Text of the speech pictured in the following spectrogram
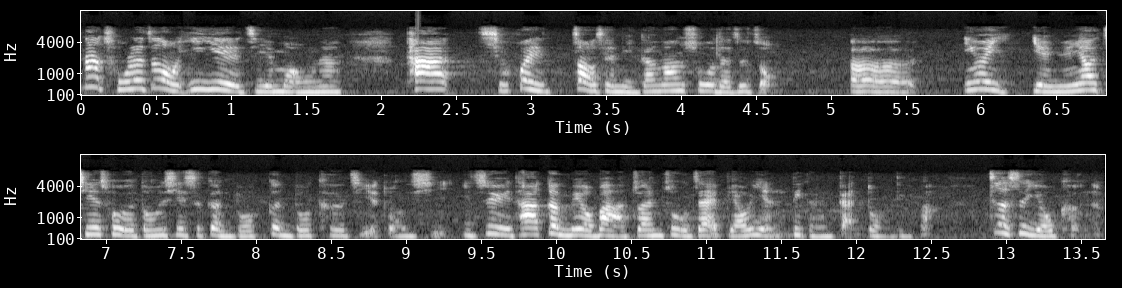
那除了这种异业结盟呢，它会造成你刚刚说的这种，呃。因为演员要接触的东西是更多、更多科技的东西，以至于他更没有办法专注在表演令人感动的地方，这是有可能。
